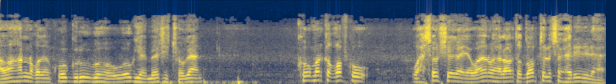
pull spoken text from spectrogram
ama ha noqdeen kuwa guruubaho uu ogyahay meesha joogaan. Kow marka qofku wax soo sheegaya waa inuu helo horta goobtu la xiriiri lahaa.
